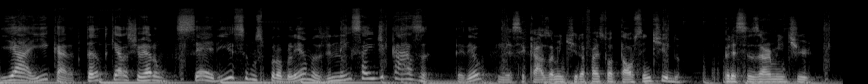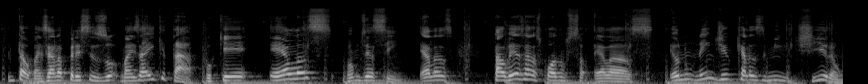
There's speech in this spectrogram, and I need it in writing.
E aí, cara, tanto que elas tiveram seríssimos problemas de nem sair de casa, entendeu? nesse caso, a mentira faz total sentido. Precisar mentir. Então, mas ela precisou. Mas aí que tá. Porque elas, vamos dizer assim, elas. Talvez elas possam. Elas. Eu não, nem digo que elas mentiram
